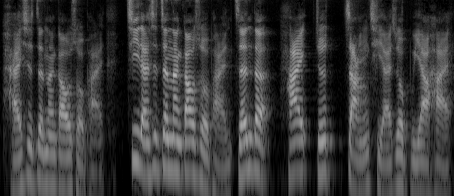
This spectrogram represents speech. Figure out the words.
还是震荡高手盘。既然是震荡高手盘，真的嗨就是涨起来时候不要嗨。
